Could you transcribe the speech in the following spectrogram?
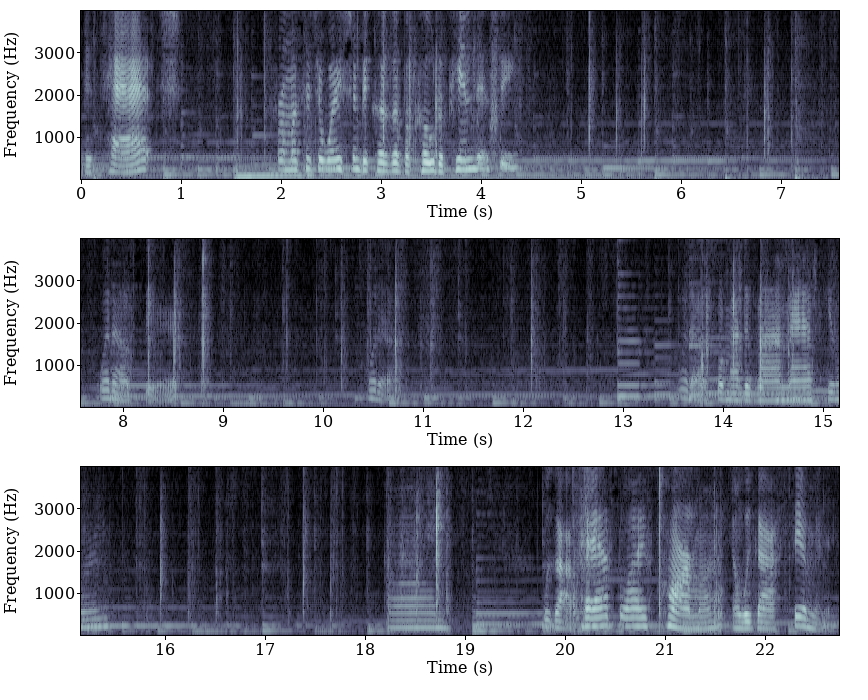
detach from a situation because of a codependency. What else, Spirit? What else? What else for my divine masculine? Um, we got past life karma and we got feminine.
